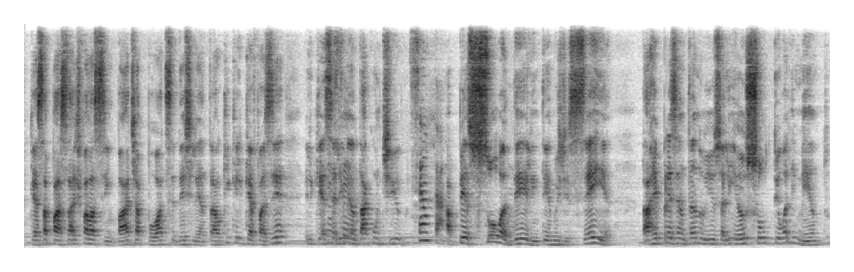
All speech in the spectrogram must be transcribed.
porque essa passagem fala assim: bate a porta, você deixa ele entrar. O que, que ele quer fazer? Ele quer, quer se alimentar ser. contigo. Sentar. A pessoa dele, em termos de ceia, está representando isso ali. Eu sou o teu alimento.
